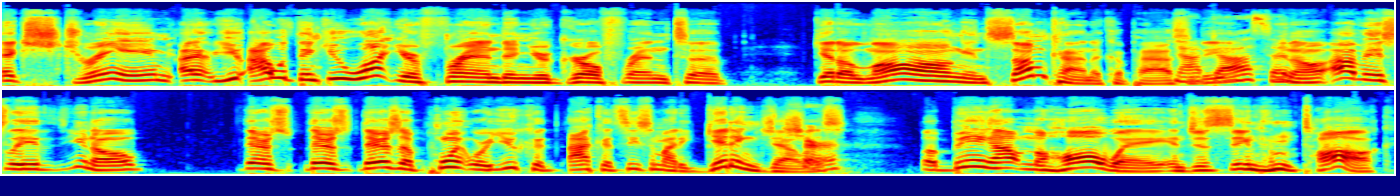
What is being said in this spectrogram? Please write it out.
extreme. I, you, I would think you want your friend and your girlfriend to get along in some kind of capacity. Dawson. You know, obviously, you know, there's there's there's a point where you could I could see somebody getting jealous, Sure. But being out in the hallway and just seeing them talk.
